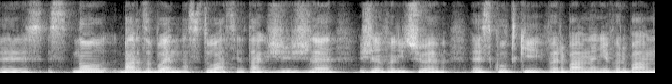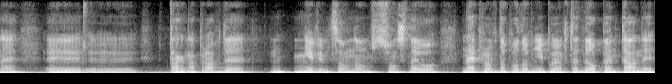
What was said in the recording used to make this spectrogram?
y, no bardzo błędna sytuacja, tak, źle, źle wyliczyłem y, skutki werbalne, niewerbalne, y, y, tak naprawdę nie wiem, co mną wstrząsnęło, najprawdopodobniej byłem wtedy opętany, y,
